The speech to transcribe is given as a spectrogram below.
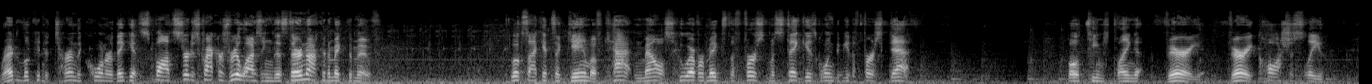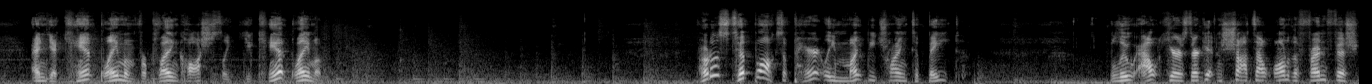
Red looking to turn the corner. They get spots. Surtees Crackers realizing this. They're not going to make the move. Looks like it's a game of cat and mouse. Whoever makes the first mistake is going to be the first death. Both teams playing very, very cautiously. And you can't blame them for playing cautiously. You can't blame them. Proto's tip box apparently might be trying to bait. Blue out here as they're getting shots out onto the friend fish.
